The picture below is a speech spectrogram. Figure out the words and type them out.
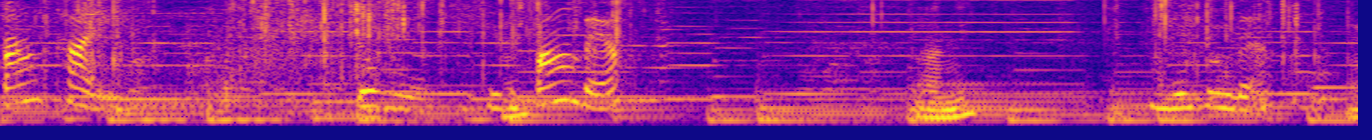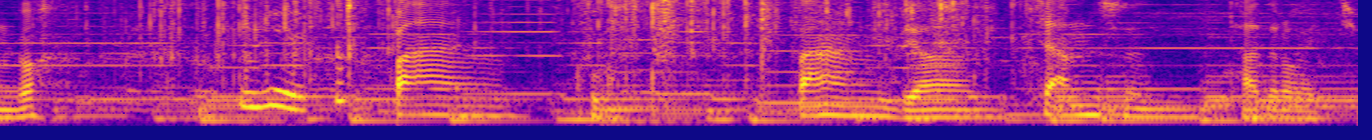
빵 타임. 여보, 이거 빵배야? 아니 무슨 배야? 이거 임신했어? 빵, 국, 빵, 면, 짬순 다 들어가 있죠.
